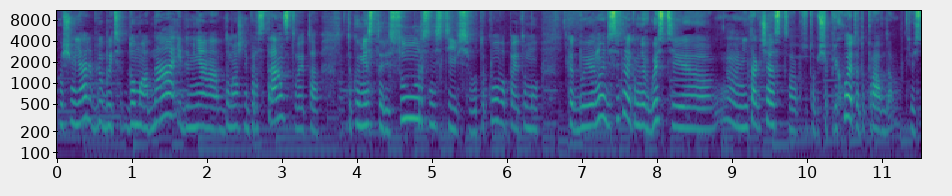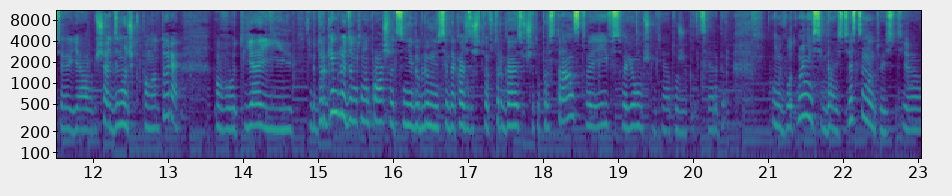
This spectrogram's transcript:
В общем, я люблю быть дома одна, и для меня домашнее пространство — это такое место ресурсности и всего такого, поэтому как бы, ну, действительно, ко мне в гости ну, не так часто кто-то вообще приходит, это правда. То есть я вообще одиночка по натуре, вот, я и к другим людям напрашиваться не люблю, мне всегда кажется, что я вторгаюсь в что-то пространство, и в своем, в общем-то, я тоже как цербер. Вот, но не всегда, естественно, то есть э,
